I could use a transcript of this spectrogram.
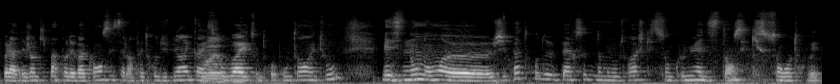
voilà des gens qui partent pour les vacances et ça leur fait trop du bien et quand ils Ouais. se revoient ils sont trop contents et tout mais sinon non euh, j'ai pas trop de personnes dans mon entourage qui se sont connues à distance et qui se sont retrouvées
